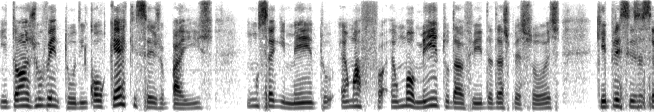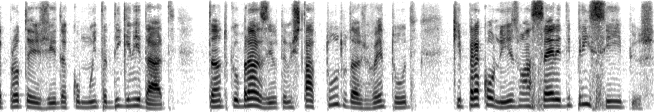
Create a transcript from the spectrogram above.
então, a juventude, em qualquer que seja o país, um segmento, é, uma, é um momento da vida das pessoas que precisa ser protegida com muita dignidade. Tanto que o Brasil tem o Estatuto da Juventude, que preconiza uma série de princípios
